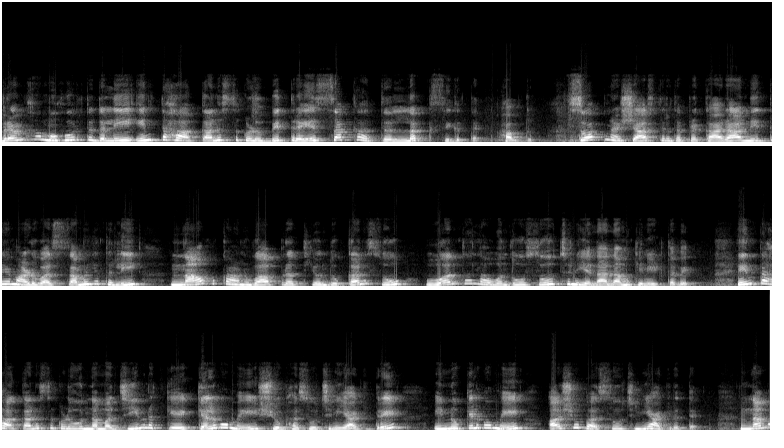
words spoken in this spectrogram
ಬ್ರಹ್ಮ ಮುಹೂರ್ತದಲ್ಲಿ ಇಂತಹ ಕನಸುಗಳು ಬಿದ್ದರೆ ಸಖತ್ ಲಕ್ ಸಿಗುತ್ತೆ. ಹೌದು. ಸ್ವಪ್ನ ಶಾಸ್ತ್ರದ ಪ್ರಕಾರ ನಿದ್ದೆ ಮಾಡುವ ಸಮಯದಲ್ಲಿ ನಾವು ಕಾಣುವ ಪ್ರತಿಯೊಂದು ಕನಸು ಒಂದಲ್ಲ ಒಂದು ಸೂಚನೆಯನ್ನ ನಮಗೆ ನೀಡ್ತವೆ. ಇಂತಹ ಕನಸುಗಳು ನಮ್ಮ ಜೀವನಕ್ಕೆ ಕೆಲವೊಮ್ಮೆ ಶುಭ ಸೂಚನೆಯಾಗಿದ್ರೆ, ಇನ್ನು ಕೆಲವೊಮ್ಮೆ ಅಶುಭ ಸೂಚನೆಯಾಗಿರುತ್ತೆ. ನಮ್ಮ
